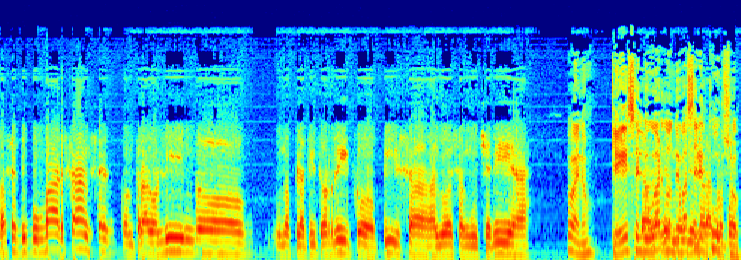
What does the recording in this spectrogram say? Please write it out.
Va a ser tipo un bar, sunset, con tragos lindos, unos platitos ricos, pizza, algo de sanguchería. Bueno, que es el lugar donde va a ser el curso.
